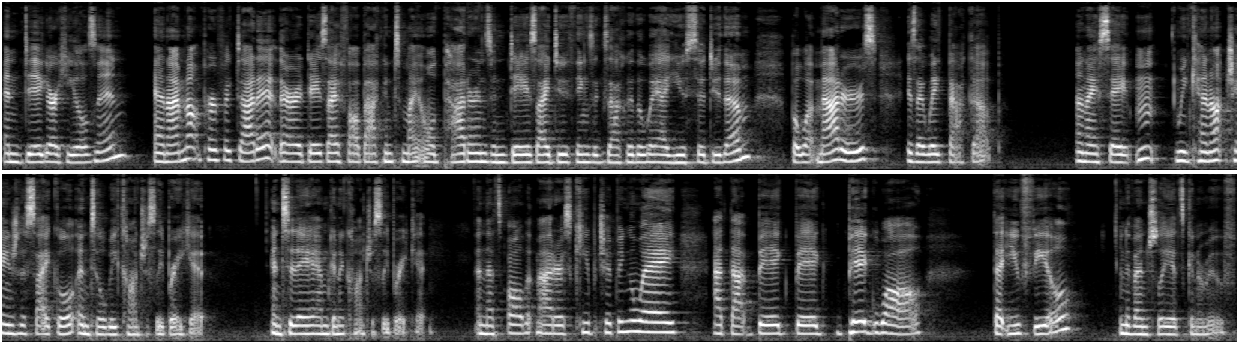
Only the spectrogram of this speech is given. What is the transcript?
and dig our heels in. And I'm not perfect at it. There are days I fall back into my old patterns and days I do things exactly the way I used to do them. But what matters is I wake back up and I say, mm, we cannot change the cycle until we consciously break it. And today I'm going to consciously break it. And that's all that matters. Keep chipping away at that big, big, big wall that you feel, and eventually it's going to move.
